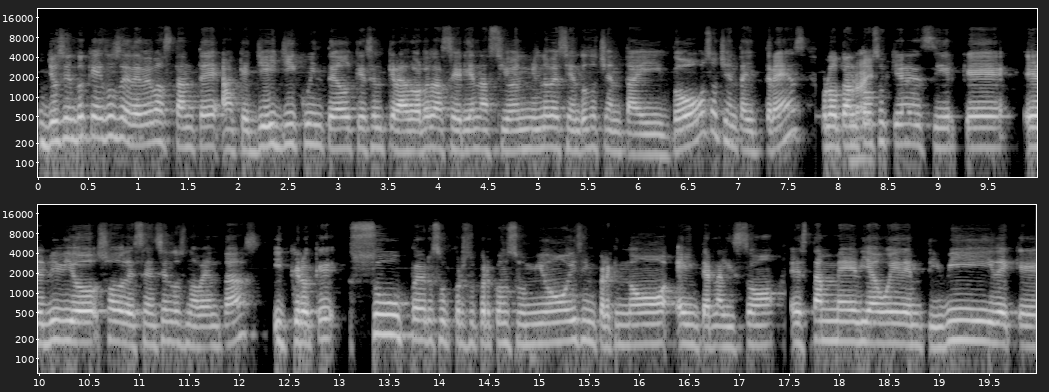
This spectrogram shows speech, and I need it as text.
Yo siento que eso se debe bastante a que J.G. Quintel, que es el creador de la serie, nació en 1982, 83. Por lo tanto, eso quiere decir que él vivió su adolescencia en los noventas y creo que súper, súper, súper consumió y se impregnó e internalizó esta media, güey, de MTV, de que,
